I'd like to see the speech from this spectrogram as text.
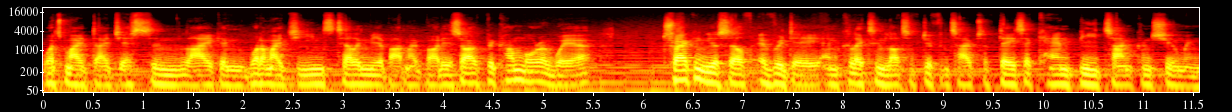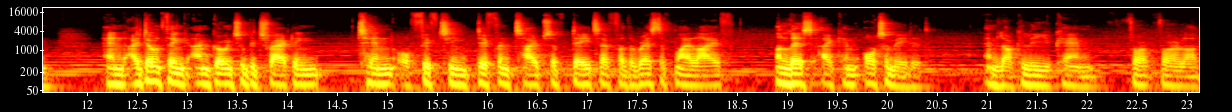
what's my digestion like and what are my genes telling me about my body. So I've become more aware Tracking yourself every day and collecting lots of different types of data can be time consuming. And I don't think I'm going to be tracking 10 or 15 different types of data for the rest of my life unless I can automate it. And luckily you can for, for a lot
